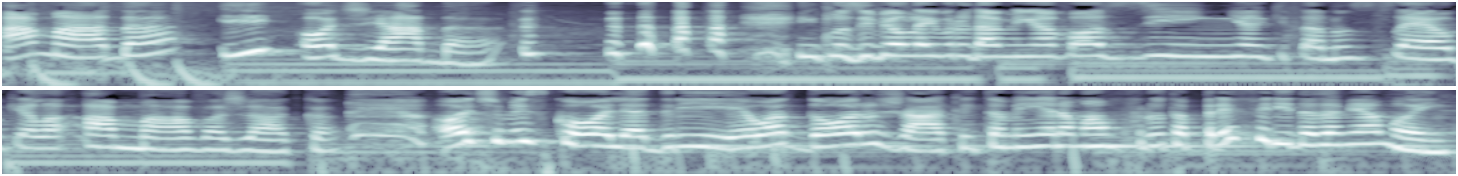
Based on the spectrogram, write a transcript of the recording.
amada e odiada. Inclusive, eu lembro da minha vozinha que tá no céu, que ela amava jaca. Ótima escolha, Adri. Eu adoro jaca e também era uma fruta preferida da minha mãe.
